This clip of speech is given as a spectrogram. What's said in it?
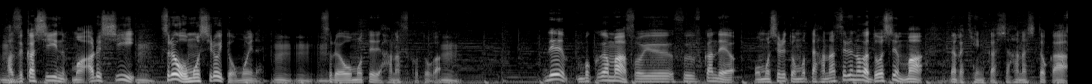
うん。恥ずかしいのもあるし、うん。それを面白いと思えない、うんうんうん。それを表で話すことが。うん。で僕がまあそういう夫婦間で面白いと思って話せるのがどうしてもまあなんか喧嘩した話とか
